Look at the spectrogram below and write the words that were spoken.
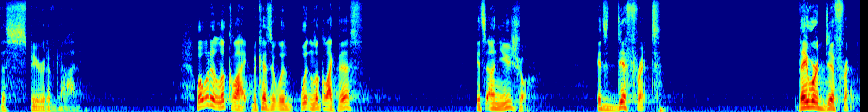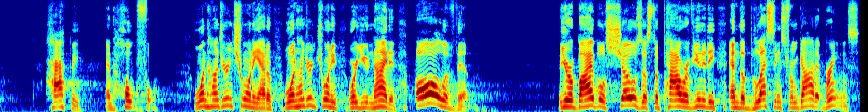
the Spirit of God. What would it look like? Because it would, wouldn't look like this. It's unusual, it's different. They were different, happy, and hopeful. 120 out of 120 were united. All of them your Bible shows us the power of unity and the blessings from God it brings.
